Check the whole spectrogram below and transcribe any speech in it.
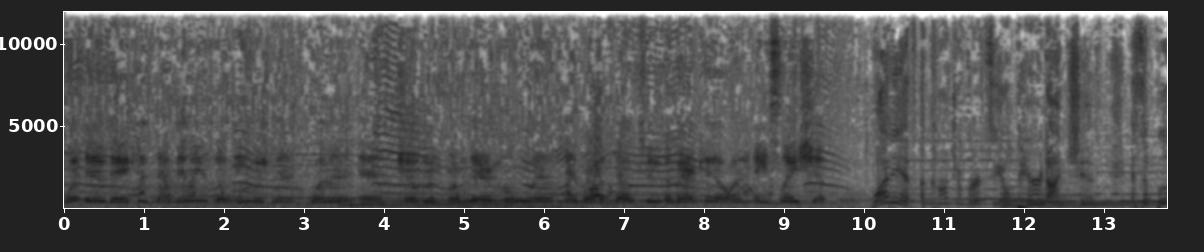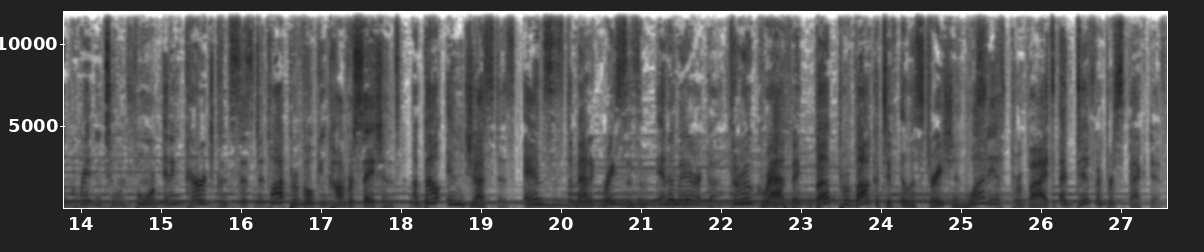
What if they kidnapped millions of Englishmen, women, and children from their homeland and brought them to America on a slave ship? What if a controversial paradigm shift is a book written to inform and encourage consistent, thought-provoking conversations about injustice and systematic racism in America through graphic but provocative illustration? What if provides a different perspective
